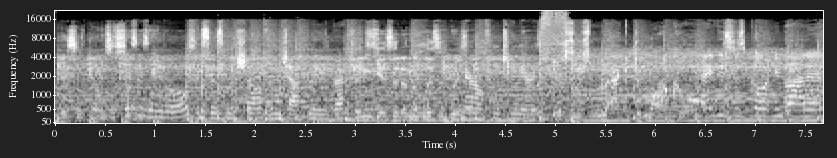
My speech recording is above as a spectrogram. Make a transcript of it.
this is Moses. This is Angel. This is Michelle from Japanese Breakfast. King Breakfast. Gizzard and the Lizard Wizard. Merrill from Tune-Yards. This is Mac DeMarco. Hey, this is Courtney Barnett.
